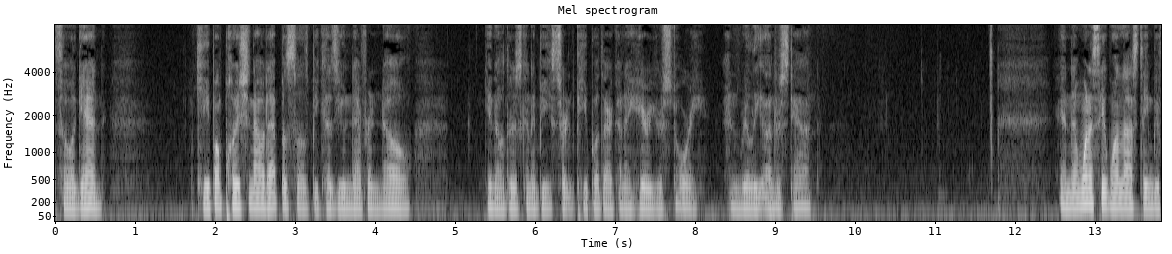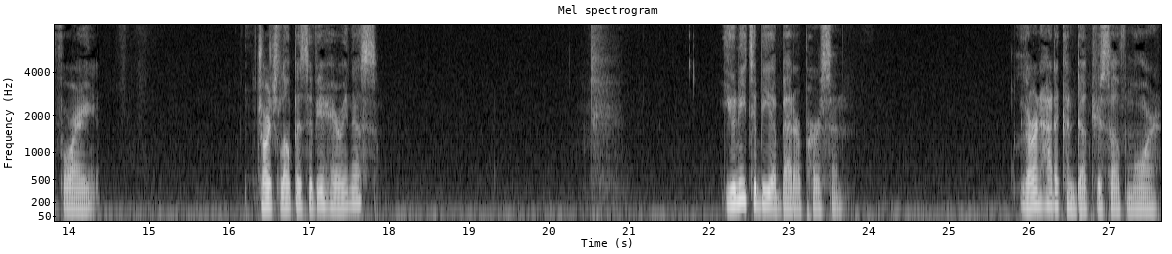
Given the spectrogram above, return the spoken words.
So again, keep on pushing out episodes because you never know, you know, there's going to be certain people that are going to hear your story and really understand. And I want to say one last thing before I George Lopez, if you're hearing this, you need to be a better person. Learn how to conduct yourself more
